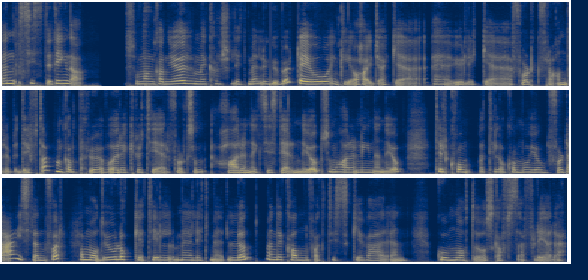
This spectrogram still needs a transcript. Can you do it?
En siste ting, da, som man kan gjøre, som er kanskje litt mer lugubert, er jo egentlig å hijacke eh, ulike folk fra andre bedrifter. Man kan prøve å rekruttere folk som har en eksisterende jobb, som har en lignende jobb, til, kom, til å komme og jobbe for deg istedenfor. Da må du jo lokke til med litt mer lønn, men det kan faktisk være en god måte å skaffe seg flere,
